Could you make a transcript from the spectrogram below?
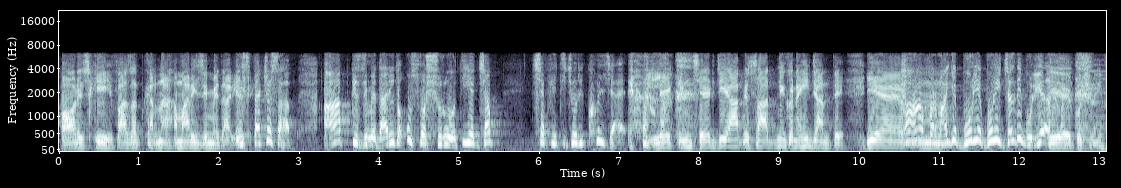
और इसकी हिफाजत करना हमारी ज़िम्मेदारी इंस्पेक्टर साहब आपकी ज़िम्मेदारी तो उस वक्त शुरू होती है जब जब ये तिजोरी खुल जाए। लेकिन सेठ जी आप इस आदमी को नहीं जानते। ये हाँ हाँ फरमाइए बोलिए बोलिए जल्दी बोलिए। ये कुछ नहीं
